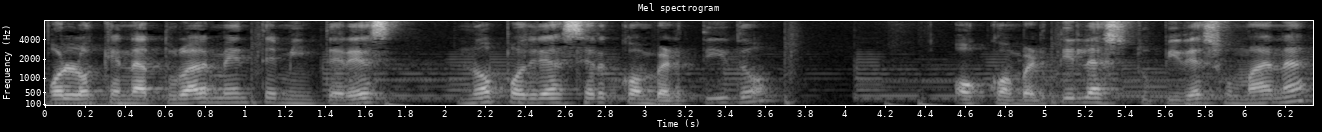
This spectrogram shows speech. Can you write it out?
por lo que naturalmente mi interés no podría ser convertido o convertir la estupidez humana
